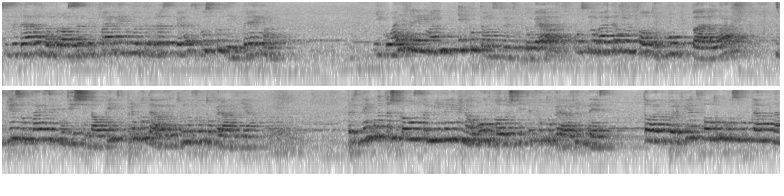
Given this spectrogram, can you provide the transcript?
си задават въпроса каква е неговата връзка с господин Дрейман. Николай Дрейман е потомствен фотограф, основател на фотоклуб Паралакс с близо 20 годишен опит в преподаването на фотография. През неговата школа са минали много от водещите фотографи днес. Той е първият фотоконсултант на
